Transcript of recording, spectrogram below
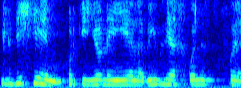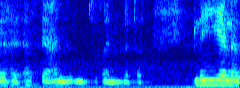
y le dije, porque yo leía la Biblia, bueno, esto fue hace años, muchos años atrás, leía la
